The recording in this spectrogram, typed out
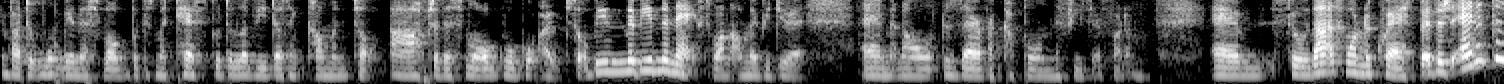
in fact, it won't be in this vlog because my Tesco delivery doesn't come until after this vlog will go out. So it'll be maybe in the next one, I'll maybe do it. Um, and I'll reserve a couple in the freezer for him. Um, so that's one request. But if there's anything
